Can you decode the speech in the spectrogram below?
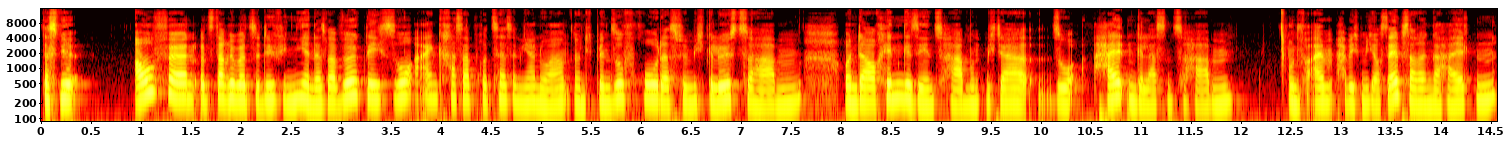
dass wir aufhören, uns darüber zu definieren. Das war wirklich so ein krasser Prozess im Januar und ich bin so froh, das für mich gelöst zu haben und da auch hingesehen zu haben und mich da so halten gelassen zu haben. Und vor allem habe ich mich auch selbst darin gehalten.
